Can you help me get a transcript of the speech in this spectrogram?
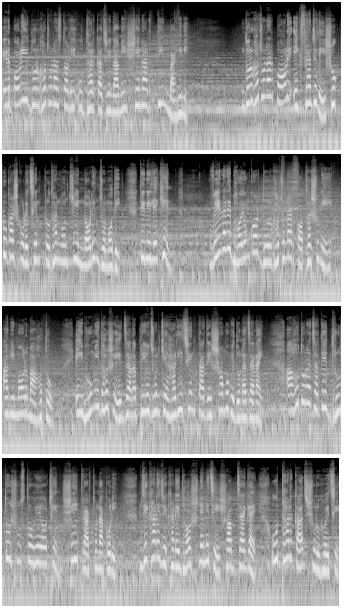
এরপরই দুর্ঘটনাস্থলে উদ্ধার কাজে নামে সেনার তিন বাহিনী। দুর্ঘটনার পর এক্স হ্যান্ডেলে শোক প্রকাশ করেছেন প্রধানমন্ত্রী নরেন্দ্র মোদী। তিনি লেখেন ওয়েনারে ভয়ঙ্কর দুর্ঘটনার কথা শুনে আমি মর্মাহত। এই ভূমিধসে যারা প্রিয়জনকে হারিয়েছেন তাদের সমবেদনা জানাই। আহতরা যাতে দ্রুত সুস্থ হয়ে ওঠেন, সেই প্রার্থনা করি। যেখানে যেখানে ধস নেমেছে, সব জায়গায় উদ্ধার কাজ শুরু হয়েছে।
